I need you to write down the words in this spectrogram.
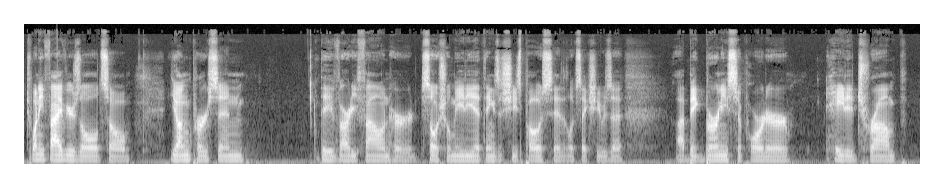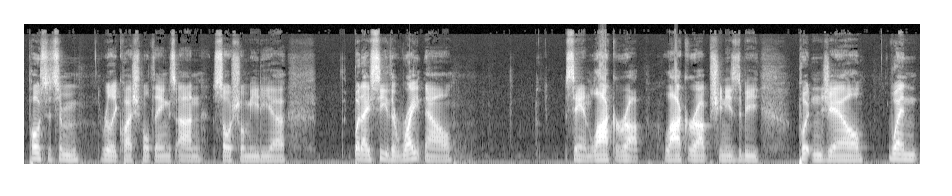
25 years old, so young person. They've already found her social media things that she's posted. It looks like she was a, a big Bernie supporter, hated Trump, posted some really questionable things on social media. But I see the right now saying lock her up, lock her up. She needs to be put in jail. When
